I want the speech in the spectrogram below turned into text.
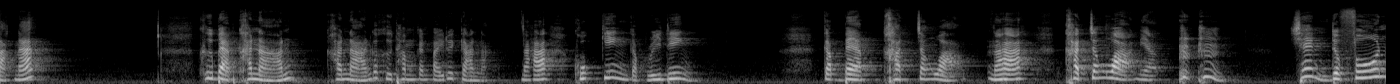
ลักๆนะ คือแบบขนาน ขนานก็คือทำกันไปด้วยกันนะคะ cooking กับ reading กับแบบขัดจังหวะนะคะ ขัดจังหวะเนี่ย เช่น the phone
